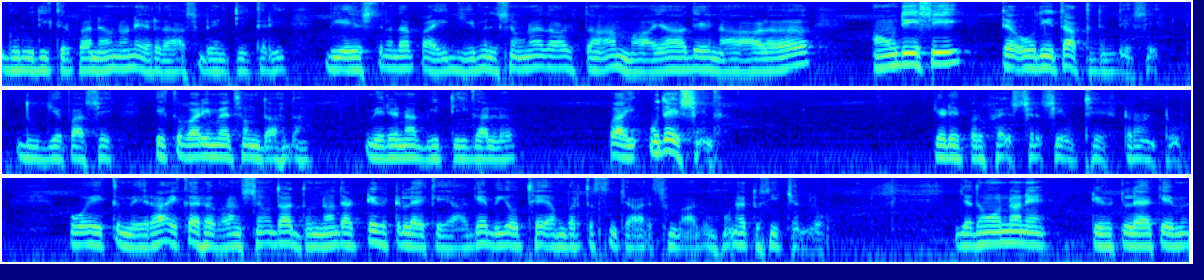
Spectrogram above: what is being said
ਗੁਰੂ ਦੀ ਕਿਰਪਾ ਨਾਲ ਉਹਨਾਂ ਨੇ ਅਰਦਾਸ ਬੇਨਤੀ ਕਰੀ ਵੀ ਇਸ ਤਰ੍ਹਾਂ ਦਾ ਭਾਈ ਜੀਵਨ ਸੋਹਣਾ ਦਾ ਤਾਂ ਮਾਇਆ ਦੇ ਨਾਲ ਆਉਂਦੀ ਸੀ ਤੇ ਉਹਦੀ ਧੱਕ ਦਿੰਦੇ ਸੀ। ਦੂਜੇ ਪਾਸੇ ਇੱਕ ਵਾਰੀ ਮੈਂ ਤੁਹਾਨੂੰ ਦੱਸਦਾ, ਮੇਰੇ ਨਾਲ ਬੀਤੀ ਗੱਲ ਭਾਈ ਉਦੇ ਸਿੰਘ, ਜਿਹੜੇ ਪ੍ਰੋਫੈਸਰ ਸੀ ਉੱਥੇ ਟੋਰਾਂਟੋ, ਉਹ ਇੱਕ ਮੇਰਾ ਇੱਕ ਹਰਵੰਸ ਸਿੰਘ ਦਾ ਦੋਨਾਂ ਦਾ ਟਿਕਟ ਲੈ ਕੇ ਆ ਗਏ ਵੀ ਉੱਥੇ ਅੰਮ੍ਰਿਤ ਸੰਚਾਰ ਸਮਾਗਮ ਹੋਣਾ, ਤੁਸੀਂ ਚੱਲੋ। ਜਦੋਂ ਉਹਨਾਂ ਨੇ ਟਿਕਟ ਲੈ ਕੇ ਮ-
